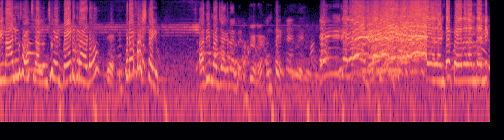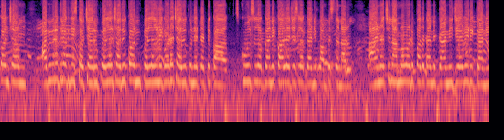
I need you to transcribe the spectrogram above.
ఈ నాలుగు సంవత్సరాల నుంచి నేను బయటకు రావడం ఇప్పుడే ఫస్ట్ టైం అది మా జగన్ అన్న అంతేనా? అంతే. చేయాలంటే పేదలందరినీ కొంచెం అభివృద్ధిలోకి తీసుకొచ్చారు. పిల్లలు చదువుకొని పిల్లల్ని కూడా చదువుకునేటట్టు స్కూల్స్లో కానీ కాలేజెస్లో కానీ పంపిస్తున్నారు. ఆయన వచ్చిన అమ్మఒడి పథకానికి కానీ జేవీడికి కానీ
